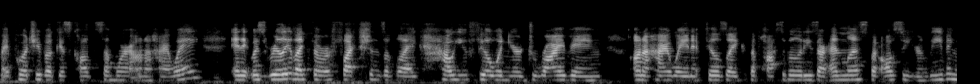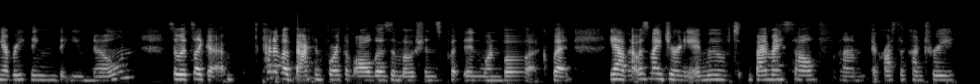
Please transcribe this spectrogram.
my poetry book is called Somewhere on a Highway. And it was really like the reflections of like how you feel when you're driving on a highway and it feels like the possibilities are endless, but also you're leaving everything that you've known. So it's like a kind of a back and forth of all those emotions put in one book. But yeah, that was my journey. I moved by myself um, across the country.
